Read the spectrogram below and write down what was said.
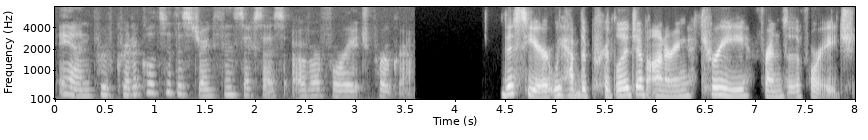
and prove critical to the strength and success of our 4 H program. This year, we have the privilege of honoring three Friends of 4 H.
